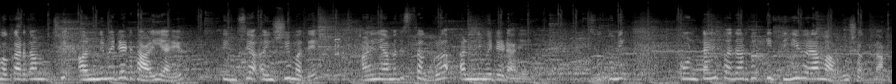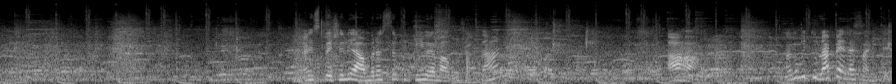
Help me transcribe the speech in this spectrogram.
सुखकर्ताची अनलिमिटेड थाळी आहे तीनशे ऐंशीमध्ये आणि यामध्ये सगळं अनलिमिटेड आहे. सो तुम्ही कोणताही पदार्थ कितीही वेळा मागू शकता. आणि स्पेशली आमरस तर किती वेळ मागू शकता हा? हा अगं मी तुला प्यायला सांगते.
